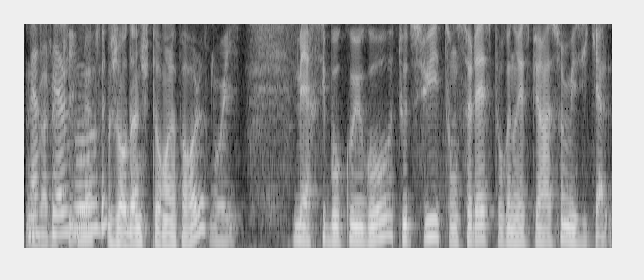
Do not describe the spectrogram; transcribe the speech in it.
Merci, Bah, à vous. merci. Jordan, je te rends la parole. Oui. Merci beaucoup Hugo. Tout de suite, on se laisse pour une respiration musicale.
